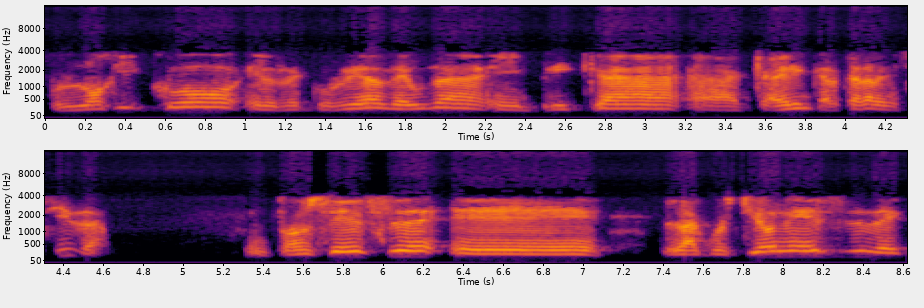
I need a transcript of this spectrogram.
pues lógico, el recurrir a deuda implica a caer en cartera vencida. Entonces, eh, la cuestión es de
